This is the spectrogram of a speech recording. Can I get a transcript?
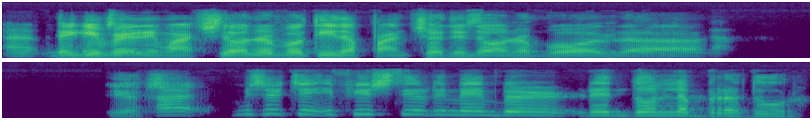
Uh, Thank you very much. The Honorable Tina Pancho, the. Honorable, uh, yes. Ah, Mr. Chair, if you still remember Rendon Labrador,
